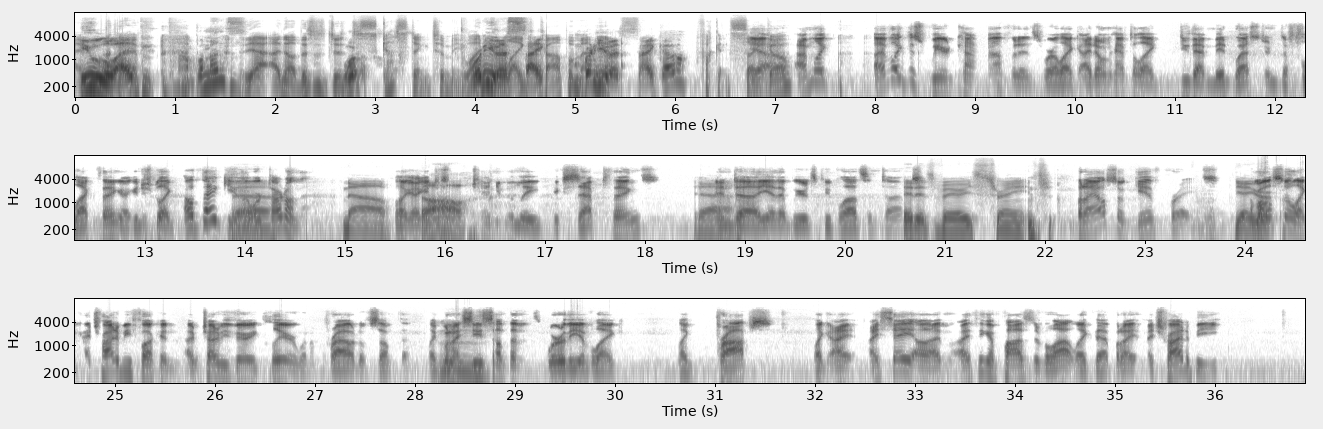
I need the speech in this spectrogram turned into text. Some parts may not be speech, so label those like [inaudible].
I'm- You [laughs] like I'm- compliments? yeah, I know. This is just What- disgusting to me. Why What do are you, you a like psych- compliments? What are you, Yeah, a psycho? fucking Yeah, psycho? I'm like, I have like this weird confidence where like I don't have to like do that Midwestern deflect thing. I can just be like, oh, thank you. I worked hard on that. No. Like I can Oh. just genuinely accept things. Yeah. And uh, yeah, that weirds people out sometimes. it is very strange. [laughs] But I also give praise. Yeah, I'm you're also like I try to be fucking. I try to be very clear when I'm proud of something. Like when I Mm. see something that's worthy of like, like props. Like I, I say uh, I'm, I think I'm positive a lot like that, but I, I try to be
